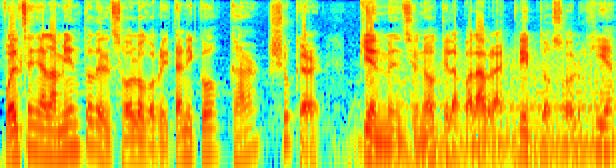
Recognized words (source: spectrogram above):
fue el señalamiento del zoólogo británico Carl Schucker, quien mencionó que la palabra criptozoología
